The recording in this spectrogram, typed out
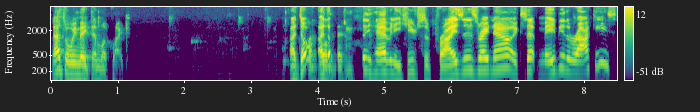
That's what we make them look like. I don't I don't division. really have any huge surprises right now, except maybe the Rockies.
